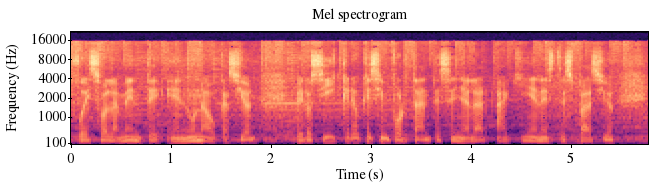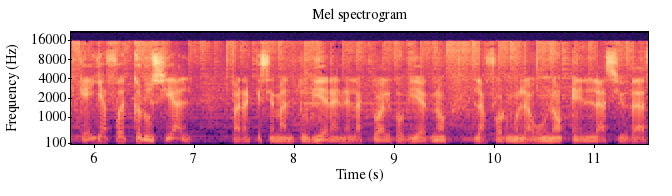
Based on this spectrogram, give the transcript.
fue solamente en una ocasión, pero sí creo que es importante señalar aquí en este espacio que ella fue crucial para que se mantuviera en el actual gobierno la Fórmula 1 en la Ciudad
